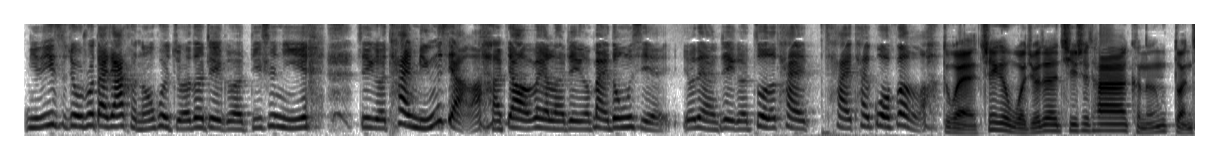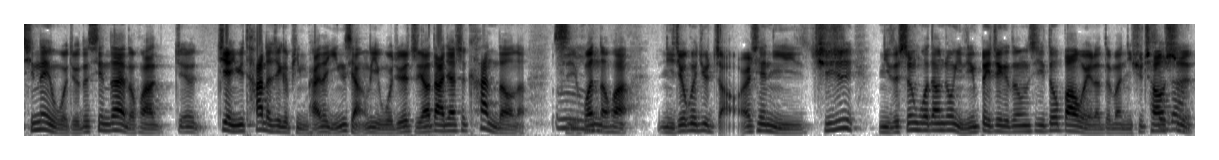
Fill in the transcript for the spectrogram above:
你的意思就是说，大家可能会觉得这个迪士尼这个太明显了，要为了这个卖东西，有点这个做的太太太过分了。对这个，我觉得其实它可能短期内，我觉得现在的话，就鉴于它的这个品牌的影响力，我觉得只要大家是看到了喜欢的话。你就会去找，而且你其实你的生活当中已经被这个东西都包围了，对吧？你去超市，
